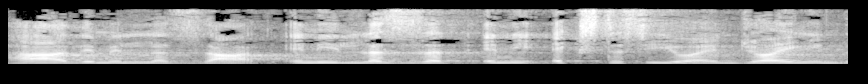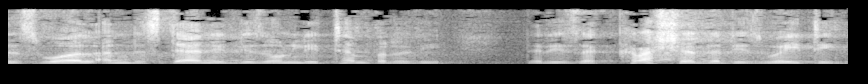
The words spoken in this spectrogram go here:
Hadimil lazzat. Any lazzat, any ecstasy you are enjoying in this world, understand it is only temporary. There is a crusher that is waiting.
